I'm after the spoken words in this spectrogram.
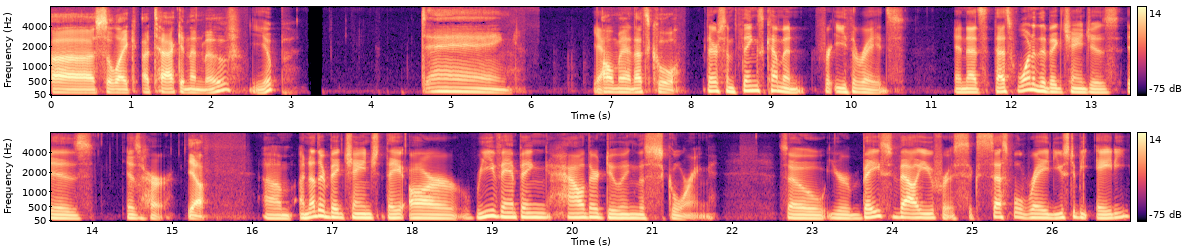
Uh, so like attack and then move. Yep. Dang. Yeah. Oh man, that's cool. There's some things coming for Aether Raids, and that's that's one of the big changes is is her. Yeah. Um, another big change, they are revamping how they're doing the scoring. So your base value for a successful raid used to be 80.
